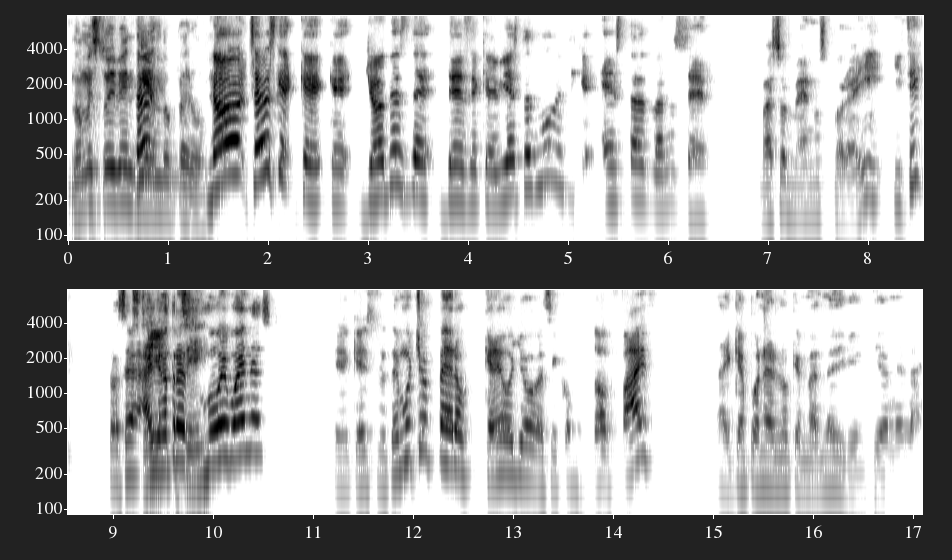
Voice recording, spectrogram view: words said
no me estoy vendiendo, pero No, sabes que, que, que yo desde, desde que vi estas movies dije, estas van a ser más o menos por ahí. Y sí, o sea, hay Sí, otras sí. muy buenas eh, que disfruté mucho, pero creo yo, así como top 5, hay que poner lo que más me divirtió en el año.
